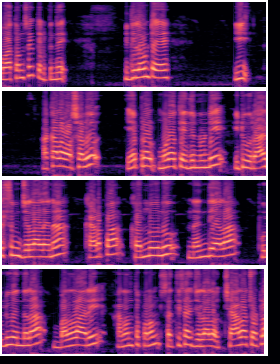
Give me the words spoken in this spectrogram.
వాతావరణ తెలిపింది. ఇదిలా ఉంటే ఈ అకాల వర్షాలు ఏప్రిల్ మూడవ తేదీ నుండి ఇటు రాయలసీమ జిల్లాలైన కడప కర్నూలు నంద్యాల పులివెందుల బళ్ళారి అనంతపురం సత్యసాయి జిల్లాలో చాలా చోట్ల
